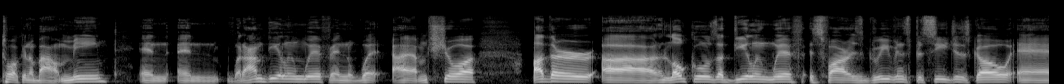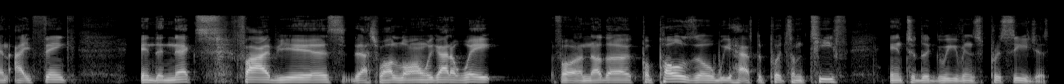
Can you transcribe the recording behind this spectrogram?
talking about me and and what I'm dealing with and what I'm sure other uh, locals are dealing with as far as grievance procedures go. And I think in the next five years, that's how long we gotta wait for another proposal. We have to put some teeth into the grievance procedures.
